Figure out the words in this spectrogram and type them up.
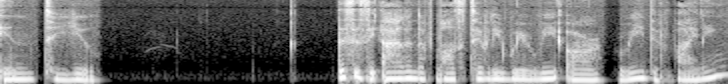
into you. This is the island of positivity where we are redefining,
